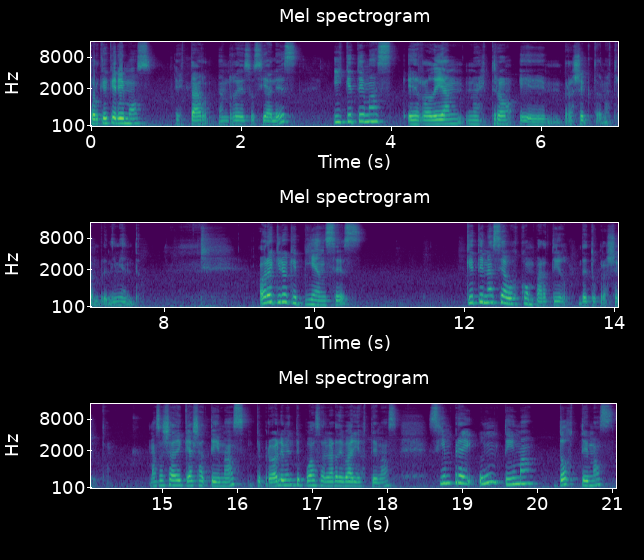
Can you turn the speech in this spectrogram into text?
por qué queremos estar en redes sociales y qué temas eh, rodean nuestro em, proyecto, nuestro emprendimiento. Ahora quiero que pienses qué te nace a vos compartir de tu proyecto. Más allá de que haya temas y que probablemente puedas hablar de varios temas, siempre hay un tema, dos temas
